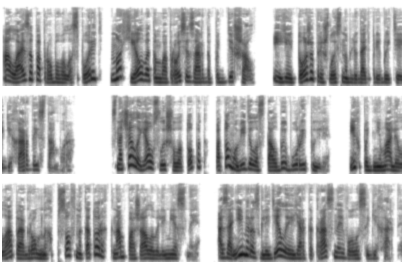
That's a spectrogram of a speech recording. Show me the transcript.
А Лайза попробовала спорить, но Хел в этом вопросе Зарда поддержал, и ей тоже пришлось наблюдать прибытие Гехарда из тамбура. Сначала я услышала топот, потом увидела столбы бурой пыли. Их поднимали лапы огромных псов, на которых к нам пожаловали местные, а за ними разглядела и ярко-красные волосы Гехарды.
